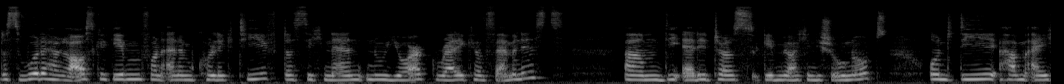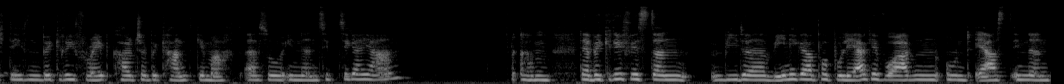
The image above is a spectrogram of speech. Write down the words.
Das wurde herausgegeben von einem Kollektiv, das sich nennt New York Radical Feminists. Ähm, die Editors geben wir euch in die Show Notes. Und die haben eigentlich diesen Begriff Rape Culture bekannt gemacht, also in den 70er Jahren. Ähm, der Begriff ist dann wieder weniger populär geworden und erst in den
